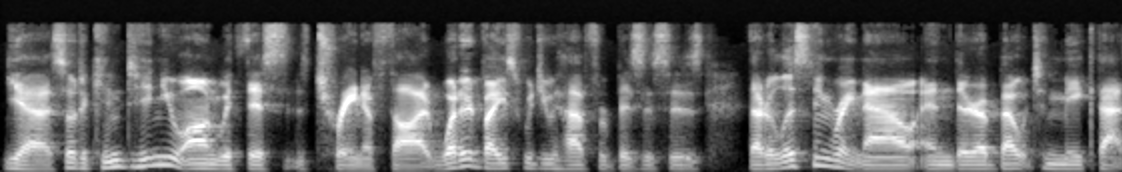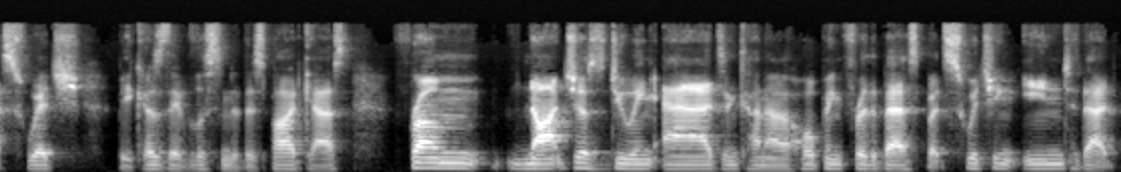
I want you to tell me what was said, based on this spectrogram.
Yeah. So to continue on with this train of thought, what advice would you have for businesses that are listening right now and they're about to make that switch because they've listened to this podcast from not just doing ads and kind of hoping for the best, but switching into that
